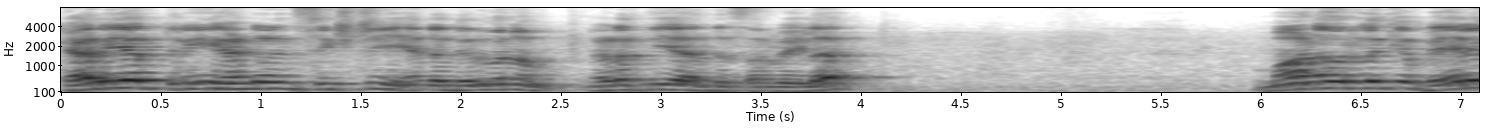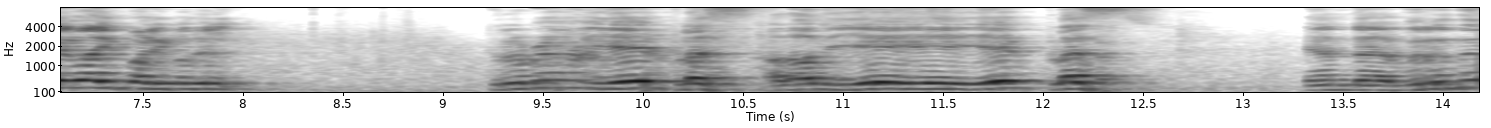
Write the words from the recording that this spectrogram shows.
கரியர் த்ரீ ஹண்ட்ரட் சிக்ஸ்டி என்ற நிறுவனம் நடத்திய அந்த சர்வேல மாணவர்களுக்கு வேலைவாய்ப்பு அளிப்பதில் ட்ரிபிள் ஏ பிளஸ் அதாவது ஏஏஏ பிளஸ் என்ற விருது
